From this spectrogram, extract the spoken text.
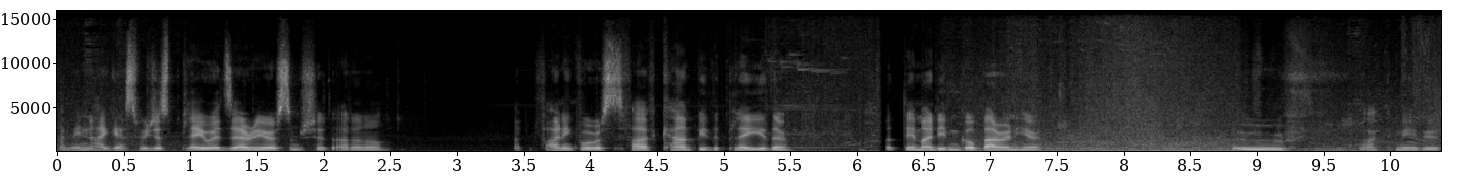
I mean, I guess we just play with Zeri or some shit, I don't know. But fighting 4 versus 5 can't be the play either. But they might even go Baron here. Oof. Fuck me, dude.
